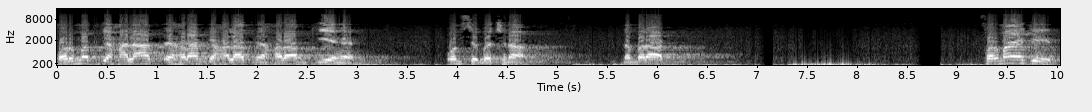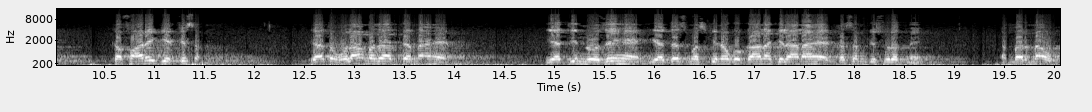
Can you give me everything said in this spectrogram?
حرمت کے حالات، احرام کے حالات میں حرام کیے ہیں ان سے بچنا۔ نمبر آٹھ۔ فرمایا کہ کفارے کی قسم، یا تو غلام آزاد کرنا ہے، یا تین روزے ہیں، یا دس مسکینوں کو کانا کھلانا ہے، قسم کی صورت میں۔ نمبر نو۔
